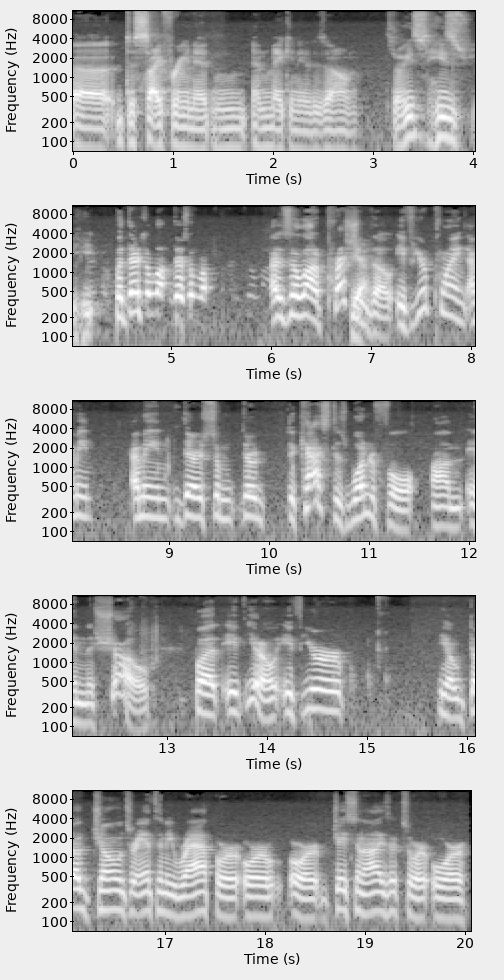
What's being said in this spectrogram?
uh, deciphering it and, and making it his own. So he's he's he, But there's a lot. There's a lot. There's a lot of pressure Yeah. though. If you're playing, I mean, I mean, there's some. There, the cast is wonderful on in the show, but if you know, if you're, you know, Doug Jones or Anthony Rapp or or or Jason Isaacs or or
